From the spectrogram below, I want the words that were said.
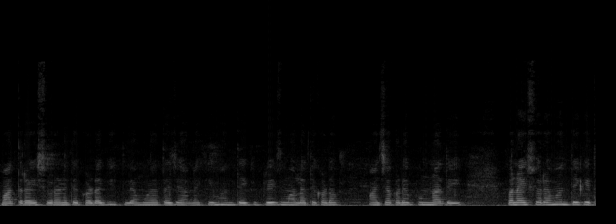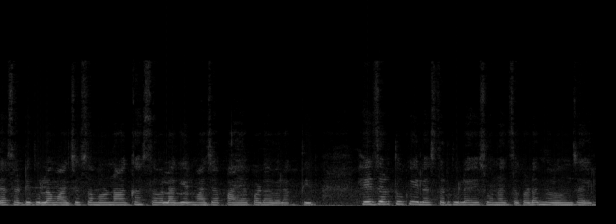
मात्र ऐश्वर्याने ते कडं घेतल्यामुळे आता जानकी म्हणते की प्लीज मला ते कडं माझ्याकडे पुन्हा दे. पण ऐश्वर्या म्हणते की त्यासाठी तुला माझ्यासमोर नाक घासावं लागेल माझ्या पाया पडाव्या लागतील. हे जर तू केलंस तर तुला हे सोन्याचं कडं मिळून जाईल.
